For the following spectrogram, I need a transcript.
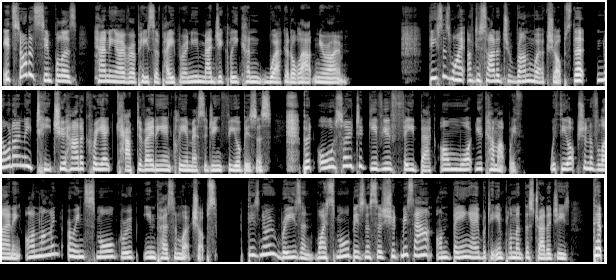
it's not as simple as handing over a piece of paper and you magically can work it all out on your own. This is why I've decided to run workshops that not only teach you how to create captivating and clear messaging for your business, but also to give you feedback on what you come up with, with the option of learning online or in small group in person workshops. There's no reason why small businesses should miss out on being able to implement the strategies that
